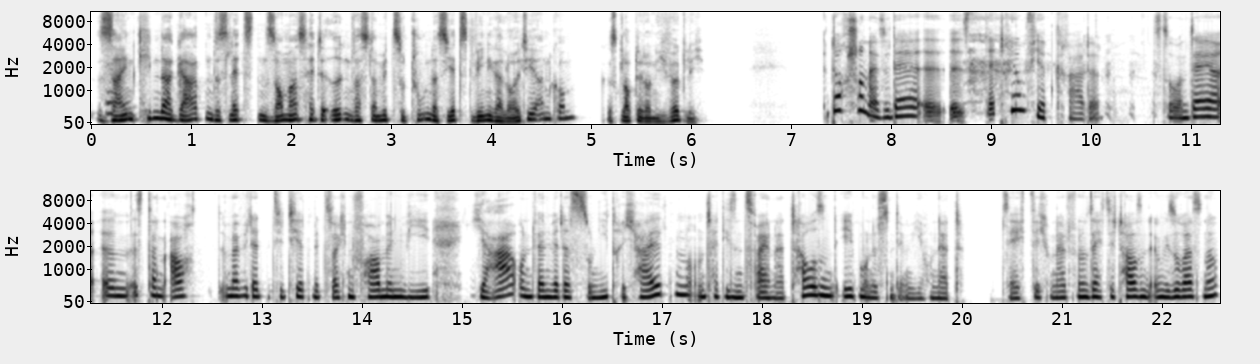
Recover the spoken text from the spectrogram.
sein ja. Kindergarten des letzten Sommers hätte irgendwas damit zu tun, dass jetzt weniger Leute hier ankommen? Das glaubt er doch nicht wirklich. Doch schon, also der, äh, der triumphiert gerade. So, und der ähm, ist dann auch immer wieder zitiert mit solchen Formeln wie ja, und wenn wir das so niedrig halten, unter diesen 200.000 eben, und es sind irgendwie 160, 165.000, irgendwie sowas, ne?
